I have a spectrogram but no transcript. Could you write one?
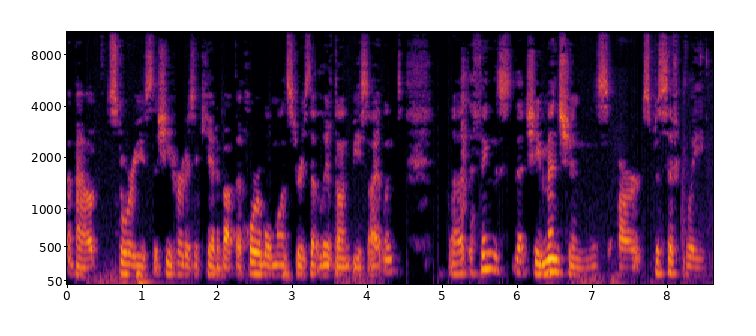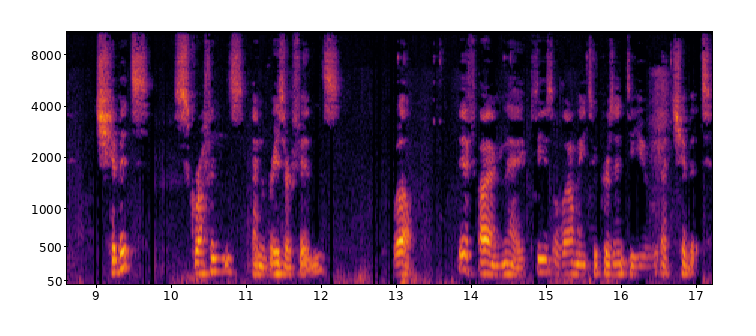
about stories that she heard as a kid about the horrible monsters that lived on Beast Island. Uh, the things that she mentions are specifically chibbits, scruffins, and razorfins. Well, if I may, please allow me to present to you a chibbit.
